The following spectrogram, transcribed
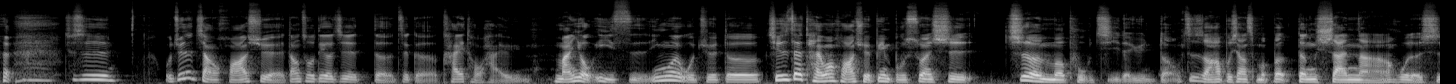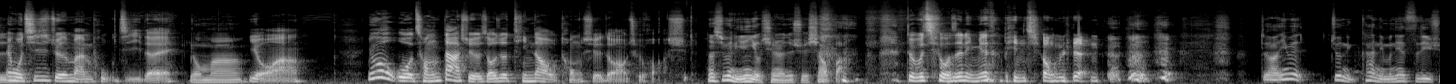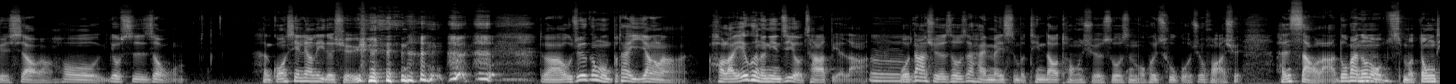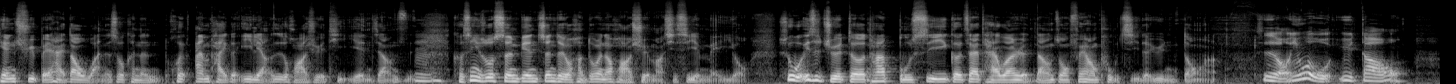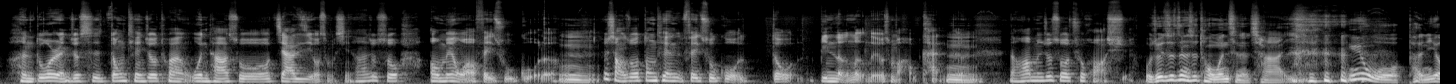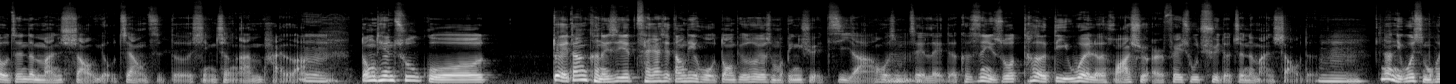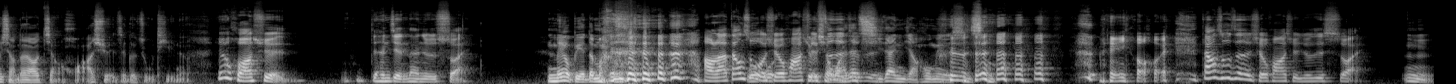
就是我觉得讲滑雪当做第二季的这个开头还蛮有意思，因为我觉得其实，在台湾滑雪并不算是这么普及的运动，至少它不像什么登登山啊，或者是……哎、欸，我其实觉得蛮普及的、欸，哎，有吗？有啊。因为我从大学的时候就听到我同学都要去滑雪，那是因为你念有钱人的学校吧？对不起，我是里面的贫穷人。对啊，因为就你看你们念私立学校，然后又是这种很光鲜亮丽的学院，对啊，我觉得跟我们不太一样啦。好啦，也有可能年纪有差别啦。嗯，我大学的时候是还没什么听到同学说什么会出国去滑雪，很少啦。多半那种什么冬天去北海道玩的时候，可能会安排个一两日滑雪体验这样子。嗯，可是你说身边真的有很多人在滑雪吗？其实也没有。所以我一直觉得它不是一个在台湾人当中非常普及的运动啊。是哦，因为我遇到。很多人就是冬天就突然问他说假日有什么行程，他就说哦没有，我要飞出国了。嗯，就想说冬天飞出国都冰冷冷的，有什么好看的？嗯，然后他们就说去滑雪。我觉得这真的是同温层的差异，因为我朋友真的蛮少有这样子的行程安排啦。嗯，冬天出国。对，当然可能是一些参加一些当地活动，比如说有什么冰雪季啊，或者什么这一类的。嗯、可是你说特地为了滑雪而飞出去的，真的蛮少的。嗯，那你为什么会想到要讲滑雪这个主题呢？因为滑雪很简单，就是帅，没有别的吗？好啦，当初我学滑雪，我，我，我还在期待你讲后面的事情。没有哎、欸，当初真的学滑雪就是帅。嗯，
